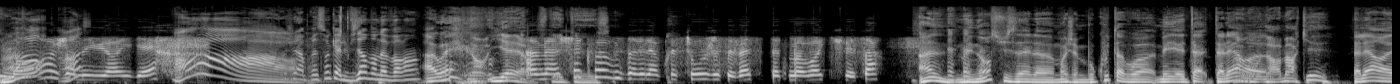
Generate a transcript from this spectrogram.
Non, j'en ai eu un hier. Ah J'ai l'impression qu'elle vient d'en avoir un. Ah ouais Non, hier. Ah mais à chaque fois vous avez l'impression, je sais pas, c'est peut-être ma voix qui fait ça. Ah, mais non, Suzelle, euh, moi j'aime beaucoup ta voix. Mais t'as as, l'air. Ah, on a euh, remarqué. T'as l'air euh,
